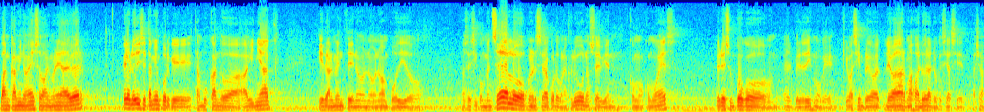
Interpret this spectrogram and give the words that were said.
van camino a eso, a mi manera de ver. Pero lo dice también porque están buscando a, a Guiñac y realmente no, no, no han podido, no sé si convencerlo o ponerse de acuerdo con el club, no sé bien cómo, cómo es pero es un poco el periodismo que, que va siempre le va a dar más valor a lo que se hace allá.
